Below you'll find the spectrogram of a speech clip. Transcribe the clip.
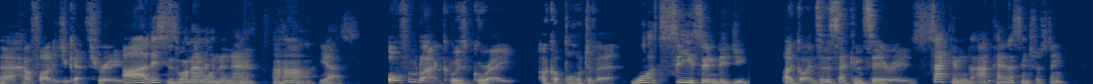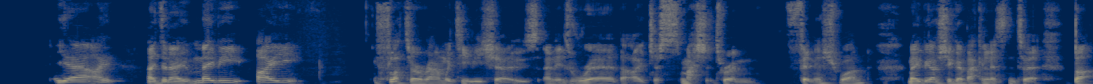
Uh, how far did you get through? Ah, this is one I want to know. Uh huh. Yes. Orphan Black was great. I got bored of it. What season did you? I got into the second series. Second. Okay, that's interesting. Yeah, I I don't know. Maybe I flutter around with TV shows, and it's rare that I just smash it through and finish one. Maybe I should go back and listen to it. But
